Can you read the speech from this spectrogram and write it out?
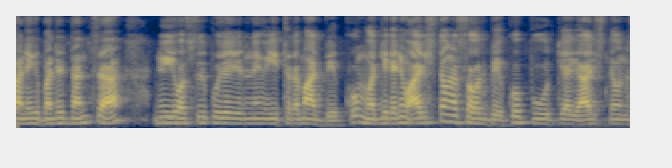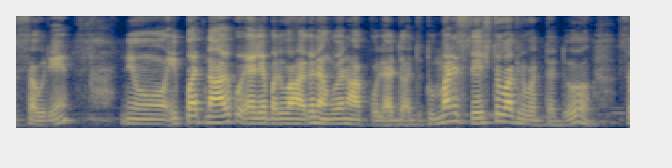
ಮನೆಗೆ ಬಂದಿದ್ದ ನಂತರ ನೀವು ಈ ಹೊಸಲು ಪೂಜೆಯನ್ನು ನೀವು ಈ ಥರ ಮಾಡಬೇಕು. ಮೊದಲಿಗೆ ನೀವು ಅರಿಶಿನವನ್ನು ಸವರಬೇಕು, ಪೂರ್ತಿಯಾಗಿ ಅರಿಶಿನವನ್ನು ಸವರಿ, ನೀವು ಇಪ್ಪತ್ನಾಲ್ಕು ಎಲೆ ಬರುವ ಹಾಗೆ ರಂಗೋಲಿಯನ್ನು ಹಾಕ್ಕೊಳ್ಳಿ. ಅದು ಅದು ತುಂಬಾ ಶ್ರೇಷ್ಠವಾಗಿರುವಂಥದ್ದು. ಸೊ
